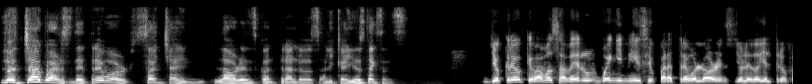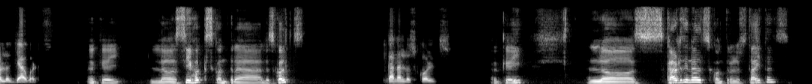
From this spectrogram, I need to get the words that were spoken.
Los Jaguars de Trevor Sunshine Lawrence contra los alicaídos Texans. Yo creo que vamos a ver un buen inicio para Trevor Lawrence. Yo le doy el triunfo a los Jaguars. Ok. Los Seahawks contra los Colts. Ganan los Colts. Ok. Los Cardinals contra los Titans.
